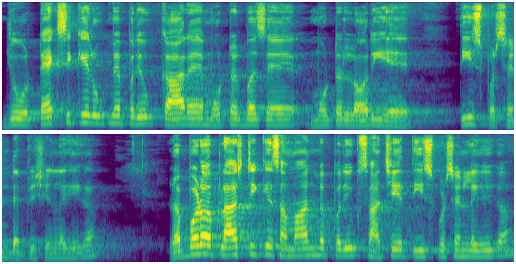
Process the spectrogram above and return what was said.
जो टैक्सी के रूप में प्रयुक्त कार है, मोटर बस है, मोटर लॉरी है तीस परसेंट डेप्रिशिएशन लगेगा। रबड़ और प्लास्टिक के सामान में प्रयुक्त सांचे तीस परसेंट लगेगा।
